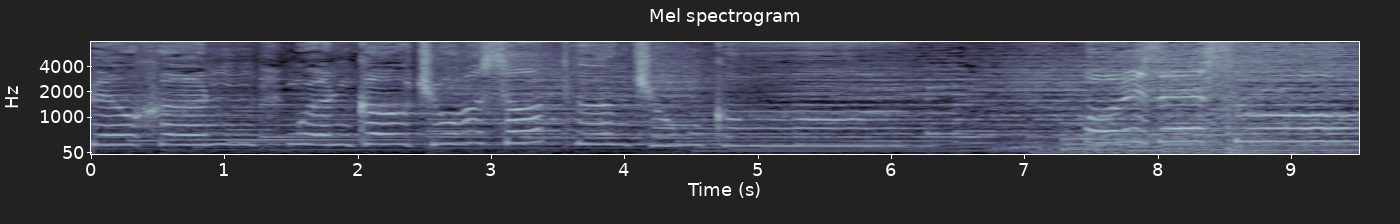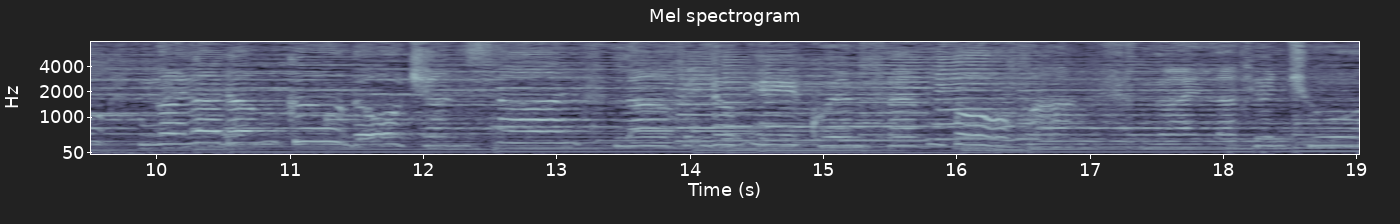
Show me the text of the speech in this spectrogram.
kêu khấn, nguyện cầu chúa xót thương chúng con. Ôi giêsu ngài là đấng cứu độ trần gian, là vị nước y quyền phép vô vàn. Ngài là thiên chúa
